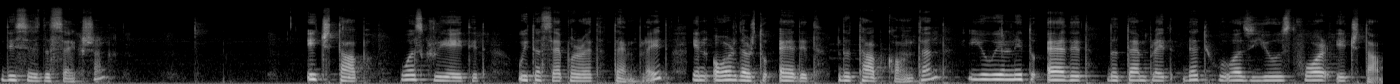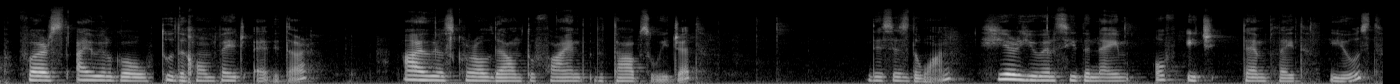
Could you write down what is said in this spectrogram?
This is the section. Each tab was created with a separate template. In order to edit the tab content, you will need to edit the template that was used for each tab. First, I will go to the homepage editor. I will scroll down to find the tabs widget. This is the one. Here you will see the name of each template used.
